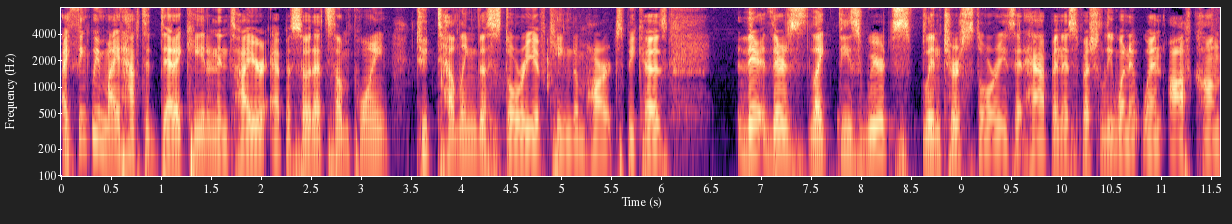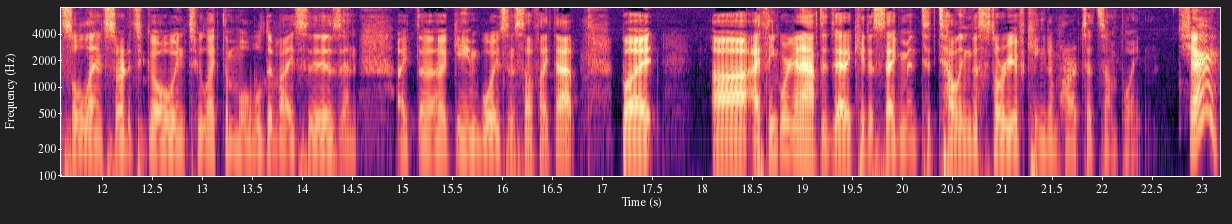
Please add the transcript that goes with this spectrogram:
I think we might have to dedicate an entire episode at some point to telling the story of Kingdom Hearts because there there's like these weird splinter stories that happen especially when it went off console and it started to go into like the mobile devices and like the game boys and stuff like that but uh, i think we're gonna have to dedicate a segment to telling the story of kingdom hearts at some point Sure.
